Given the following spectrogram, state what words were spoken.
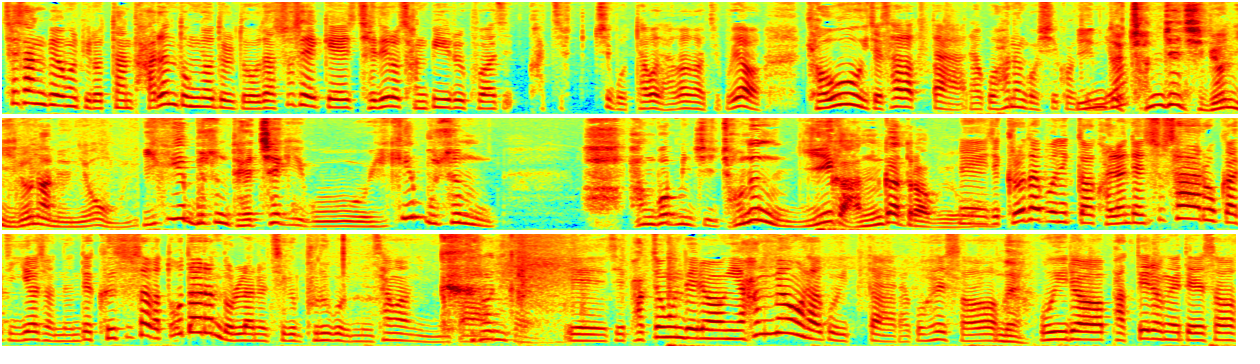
최상병을 비롯한 다른 동료들도 다 수색에 제대로 장비를 구하지 갖지 못하고 나가가지고요. 겨우 이제 살았다라고 하는 것이거든요. 인데 천재지변이 일어나면요. 이게 무슨 대책이고 이게 무슨 방법인지 저는 이해가 안 가더라고요. 네, 이제 그러다 보니까 관련된 수사로까지 이어졌는데 그 수사가 또 다른 논란을 지금 부르고 있는 상황입니다. 그러니까요. 예, 이제 박정훈 대령이 항명을 하고 있다라고 해서 네. 오히려 박 대령에 대해서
